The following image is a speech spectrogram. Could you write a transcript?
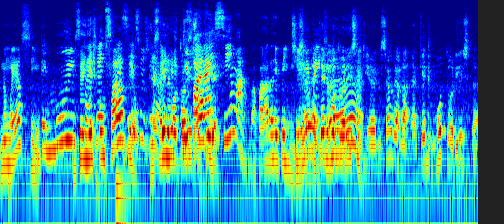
Não é assim. E tem muito Isso é irresponsável. Isso, isso é Aquele de parar motorista em cima. Uma parada repentina. É, Aquele É. motorista, que, isso é verdade, aquele motorista,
